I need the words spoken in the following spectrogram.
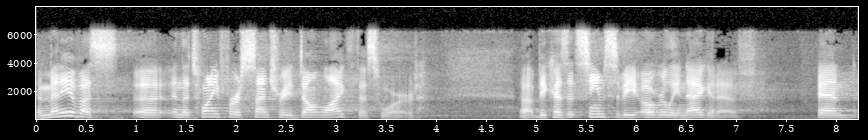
And many of us uh, in the 21st century don't like this word. uh, because it seems to be overly negative. And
